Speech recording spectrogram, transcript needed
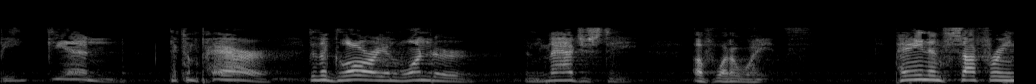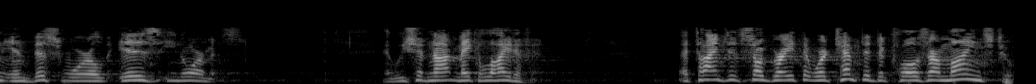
begin to compare to the glory and wonder and majesty of what awaits. Pain and suffering in this world is enormous. And we should not make light of it. At times it's so great that we're tempted to close our minds to it.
